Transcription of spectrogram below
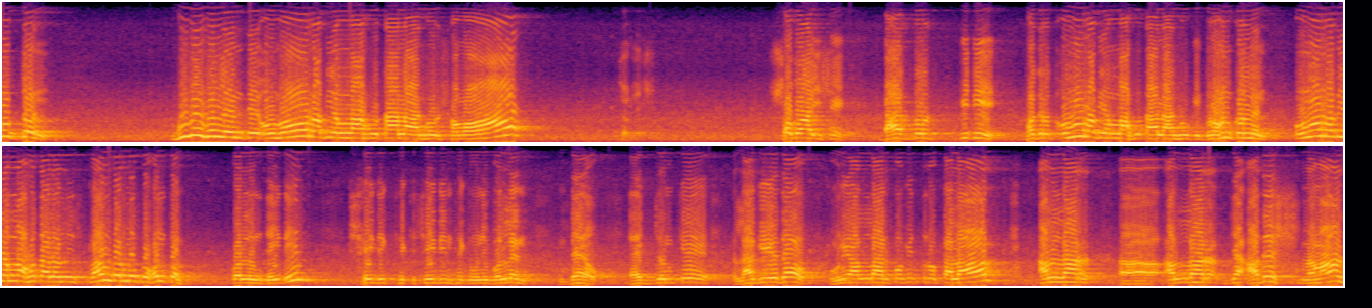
লোকজন বুঝে ফেললেন যে ওমর আদি আল্লাহ আনহুর সময় চলে। সবাই সে ডাকদোল পিটিয়ে হজরত ওমর রবি আল্লাহ আনহুকে গ্রহণ করলেন ওমর রবি আল্লাহ তালু ইসলাম ধর্ম গ্রহণ করলেন করলেন যেই দিন, সেই দিক থেকে, সেই দিন থেকে উনি বললেন, দেও, একজনকে লাগিয়ে দাও, উনি আল্লাহর পবিত্র কালাম, আল্লাহর আল্লাহর যে আদেশ, নামাজ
